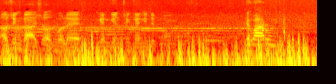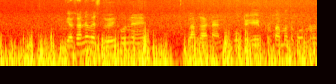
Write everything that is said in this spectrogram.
aku sing gak iso golek gen-gen sing kayak nitip no di warung. Biasanya wis duwe kune langganan. dia pertama teko nol.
